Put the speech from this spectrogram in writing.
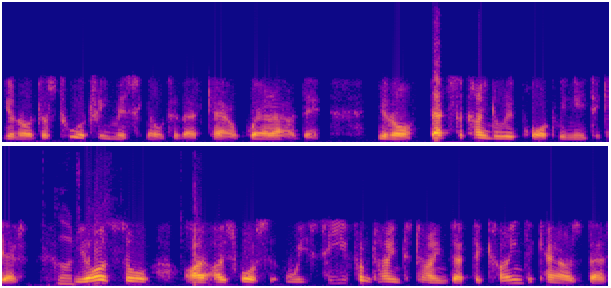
you know, there's two or three missing out of that car. Where are they? You know, that's the kind of report we need to get. Good. We also, I, I suppose, we see from time to time that the kind of cars that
